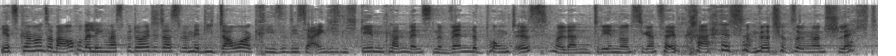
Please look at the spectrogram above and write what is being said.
Jetzt können wir uns aber auch überlegen, was bedeutet das, wenn wir die Dauerkrise, die es ja eigentlich nicht geben kann, wenn es eine Wendepunkt ist, weil dann drehen wir uns die ganze Zeit im Kreis und wird uns irgendwann schlecht.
